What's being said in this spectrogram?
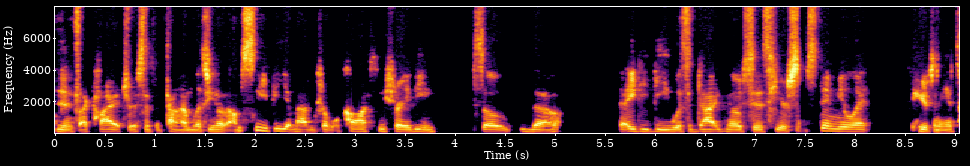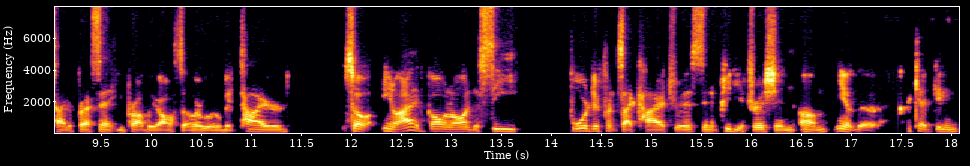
the psychiatrist at the time was, you know, I'm sleepy, I'm having trouble concentrating. So the, the ADD was a diagnosis. Here's some stimulant here's an antidepressant. You probably also are a little bit tired. So, you know, I had gone on to see four different psychiatrists and a pediatrician. Um, you know, the I kept getting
